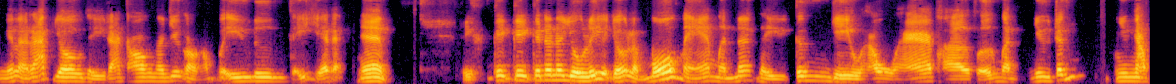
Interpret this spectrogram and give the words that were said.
Nghĩa là ráp vô thì ra con thôi chứ còn không có yêu đương kỹ vậy đó nha. Thì cái cái cái đó nó vô lý ở chỗ là bố mẹ mình á, thì cưng chiều hầu hạ thờ phượng mình như trứng như ngọc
